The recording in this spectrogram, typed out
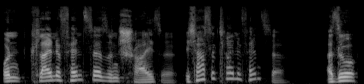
und kleine Fenster sind scheiße. Ich hasse kleine Fenster. Also,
